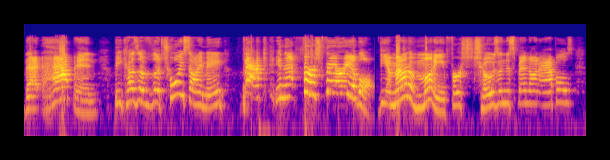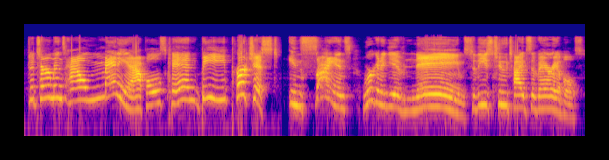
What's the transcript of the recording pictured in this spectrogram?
that happen because of the choice I made back in that first variable. The amount of money first chosen to spend on apples determines how many apples can be purchased. In science, we're going to give names to these two types of variables.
